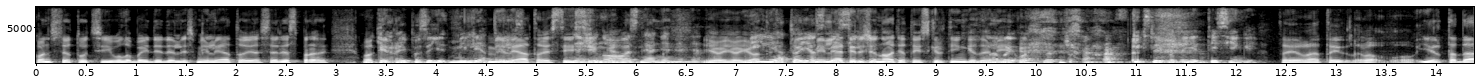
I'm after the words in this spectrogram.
konstitucijų labai didelis mylėtojas ir jis... Pra, va, kaip, Gerai pasakyti, mylėtojas. Mylėtojas, teisingai. Nežinovas, ne, ne, ne. ne. Jo, jo, jo. Mylėtojas. Mylėti ir žinoti tai skirtingi dalykai. Tiksliai pasakyti, teisingai. Tai va, tai, va, ir tada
